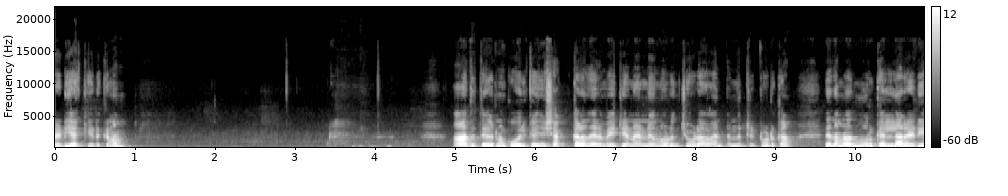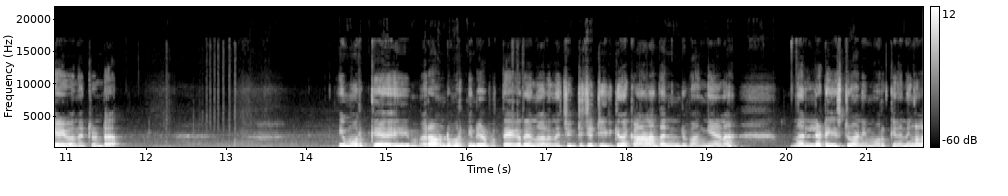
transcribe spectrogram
റെഡിയാക്കി എടുക്കണം ആദ്യത്തെ ഒരെണ്ണം കോരിക്കഴിഞ്ഞ് ശക്കല നേരം വെയിറ്റ് ചെയ്യണം. എണ്ണ ഒന്നുകൂടെ ചൂടാവാൻ. എന്നിട്ട് ഇട്ട് കൊടുക്കാം. ഇത് നമ്മുടെ മുറുക്കെല്ലാം റെഡിയായി വന്നിട്ടുണ്ട്. ഈ മുറുക്ക് ഈ റൗണ്ട് മുറുക്കിന്റെ ഒരു പ്രത്യേകത എന്ന് പറയുന്നത് ചുറ്റി ചുറ്റി ഇരിക്കുന്ന കാണാൻ തന്നെ ഒരു ഭംഗിയാണ്. നല്ല ടേസ്റ്റുമാണ് ഈ മുറുക്കിന്. നിങ്ങൾ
